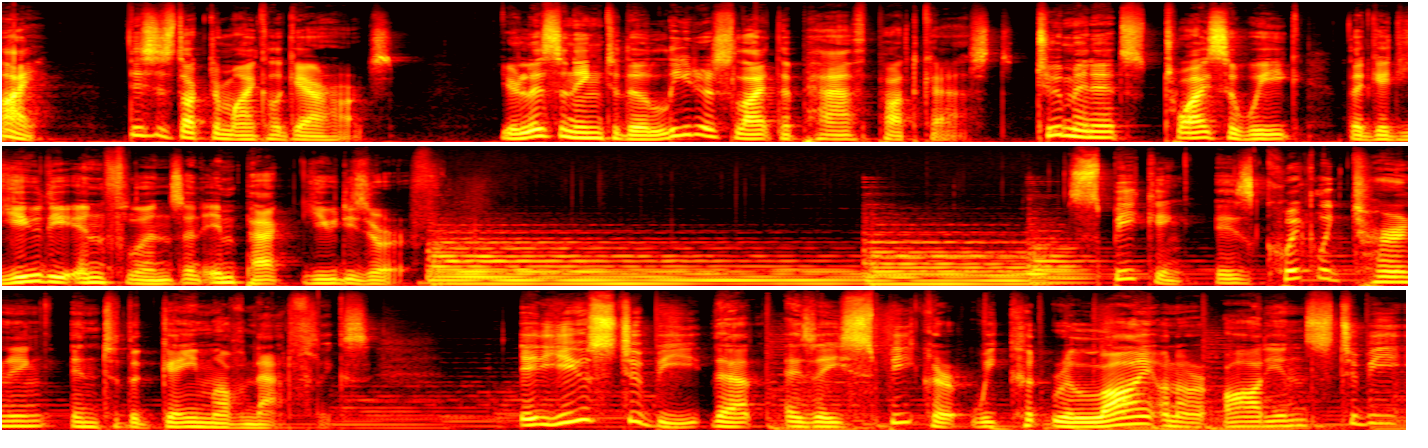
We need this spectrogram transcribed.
Hi, this is Dr. Michael Gerhardt. You're listening to the Leaders Light the Path podcast, two minutes twice a week that get you the influence and impact you deserve. Speaking is quickly turning into the game of Netflix. It used to be that as a speaker, we could rely on our audience to be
